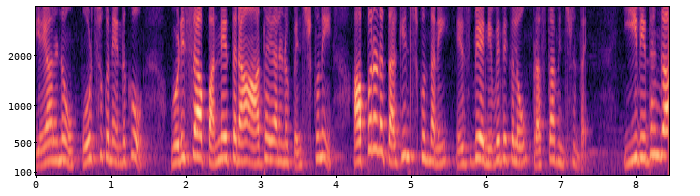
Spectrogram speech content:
వ్యయాలను పూడ్చుకునేందుకు ఒడిశా పన్నేతర ఆదాయాలను పెంచుకుని అప్పులను తగ్గించుకుందని ఎస్బీఐ నివేదికలో ప్రస్తావించింది. ఈ విధంగా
